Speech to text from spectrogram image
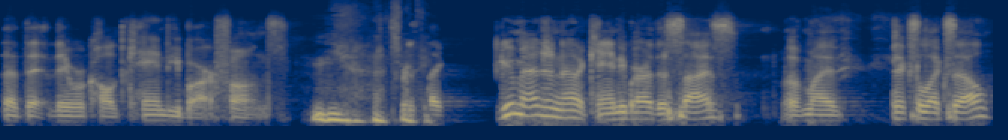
that they, they were called candy bar phones. yeah, that's right. Like, can you imagine had a candy bar this size of my Pixel XL?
